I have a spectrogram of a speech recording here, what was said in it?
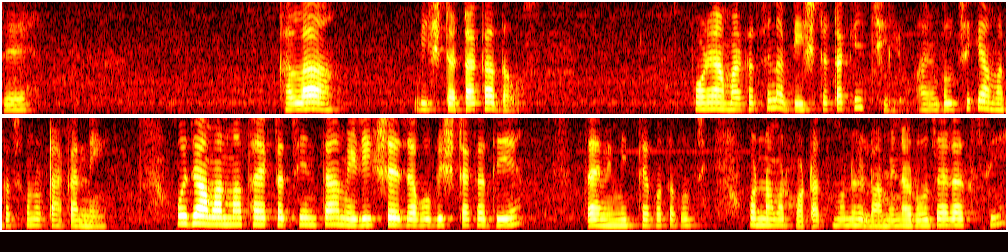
যে, খালা, বিশটা টাকা দাও। পরে আমার কাছে না বিশটা টাকাই ছিল। আমি বলছি কি, আমার কাছে কোনো টাকা নেই। ওই যে আমার মাথায় একটা চিন্তা, আমি রিক্সায় যাব বিশ টাকা দিয়ে। তাই আমি মিথ্যা কথা বলছি। ওর না আমার হঠাৎ মনে হলো, আমি না রোজা রাখছি।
